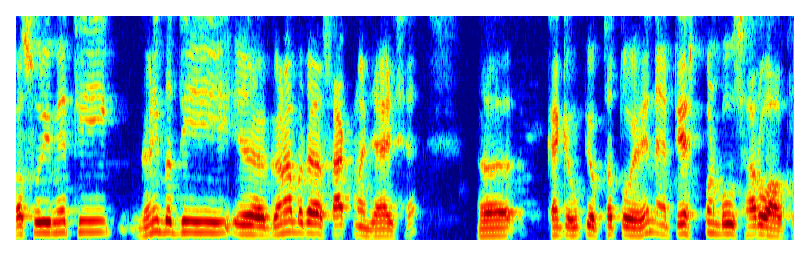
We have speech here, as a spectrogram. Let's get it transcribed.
કસૂરી મેથી ઘણી બધી ઘણા બધા શાકમાં જાય છે. કારણ કે ઉપયોગ થતો હોય ને ટેસ્ટ પણ બહુ સારો આવતો.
